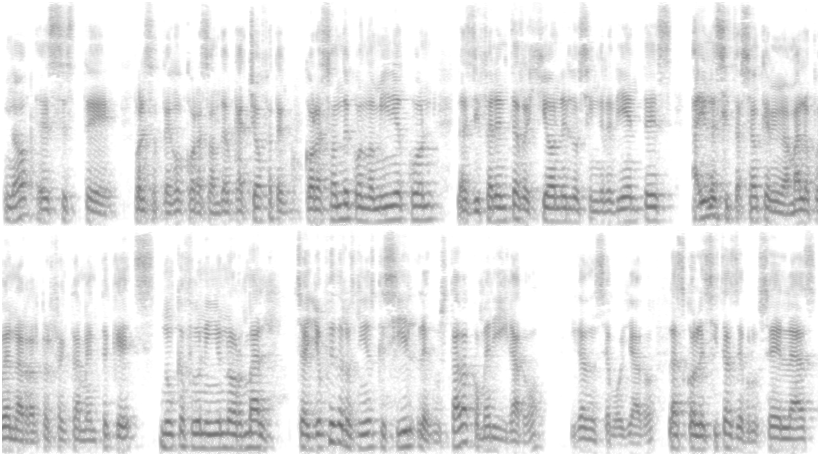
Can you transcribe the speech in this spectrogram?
¿no? Es este, por eso tengo corazón de alcachofa, tengo corazón de condominio con las diferentes regiones, los ingredientes. Hay una situación que mi mamá lo puede narrar perfectamente, que nunca fue un niño normal. O sea, yo fui de los niños que sí le gustaba comer hígado, hígado encebollado, las colecitas de Bruselas,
